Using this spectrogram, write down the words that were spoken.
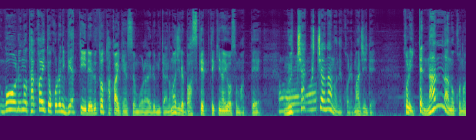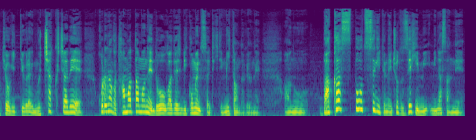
ゴールの高いところにビュッて入れると高い点数もらえるみたいな、マジでバスケ的な要素もあって、むちゃくちゃなのね、これ、マジで。これ一体何なのこの競技っていうぐらいむちゃくちゃで、これなんかたまたまね、動画でリコメンドされてきて見たんだけどね、あの、バカスポーツすぎてね、ちょっとぜひみ、皆さんね、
